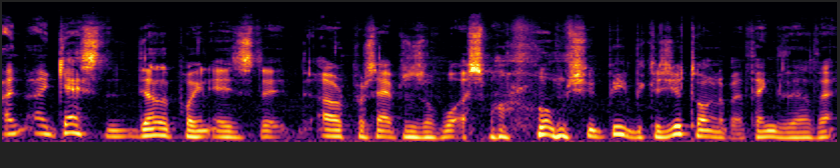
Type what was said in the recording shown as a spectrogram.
I, I guess the other point is that our perceptions of what a smart home should be, because you're talking about things there that,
